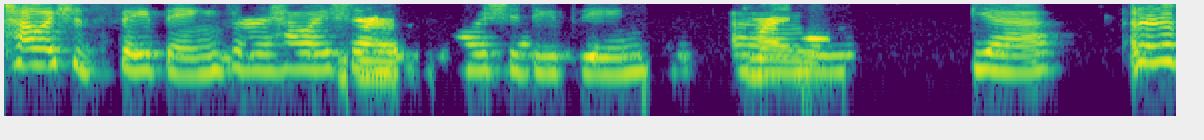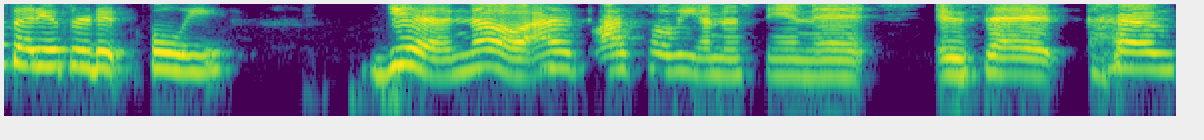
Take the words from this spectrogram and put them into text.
how I should say things or how I should right. how I should do things. Um, right. Yeah. I don't know if that answered it fully. Yeah, no, I, I totally understand that. Is that um,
